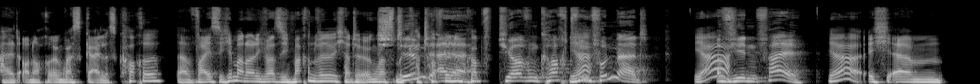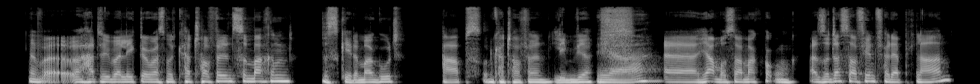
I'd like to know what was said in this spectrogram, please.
halt auch noch irgendwas Geiles koche. Da weiß ich immer noch nicht, was ich machen will. Ich hatte irgendwas mit Stimmt, Kartoffeln Alter. im Kopf. Thjörven kocht Ja. 500. Ja, Auf jeden Fall. ja, ich ähm, hatte überlegt, irgendwas mit Kartoffeln zu machen. Das geht immer gut. Carbs und Kartoffeln lieben wir. Ja. Äh, ja, muss man mal gucken. Also das ist auf jeden Fall der Plan.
